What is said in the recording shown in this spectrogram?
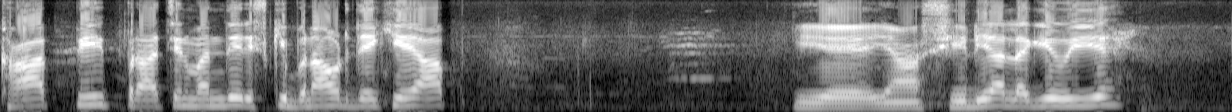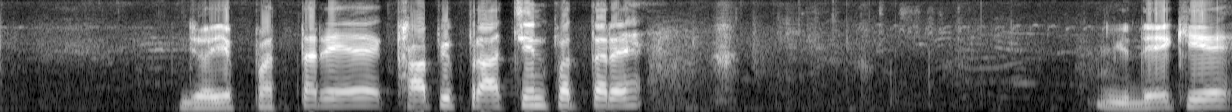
काफ़ी प्राचीन मंदिर, इसकी बनावट देखिए आप। ये यहाँ सीढ़ियाँ लगी हुई है। जो ये पत्थर है, काफ़ी प्राचीन पत्थर है। ये देखिए,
